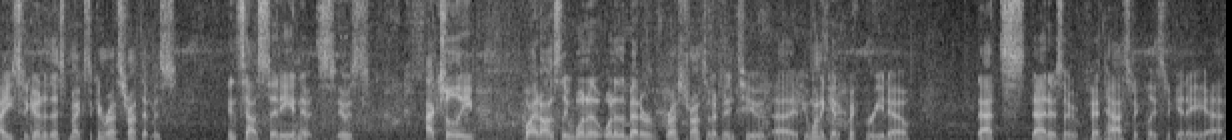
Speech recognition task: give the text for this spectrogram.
I used to go to this Mexican restaurant that was in South City, and it's it was actually quite honestly one of one of the better restaurants that I've been to. Uh, if you want to get a quick burrito, that's that is a fantastic place to get a uh,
